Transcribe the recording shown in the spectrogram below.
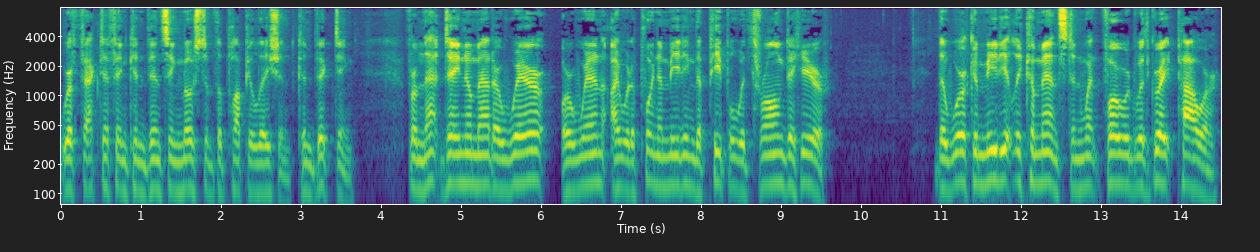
were effective in convincing most of the population, convicting, from that day, no matter where or when I would appoint a meeting, the people would throng to hear. The work immediately commenced and went forward with great power.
